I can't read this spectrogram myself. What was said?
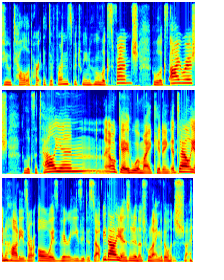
to tell apart the difference between who looks French, who looks Irish, who looks Italian. Okay, who am I kidding? Italian hotties are always very easy to stop. 意大利人是认得出来，因为都很帅。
